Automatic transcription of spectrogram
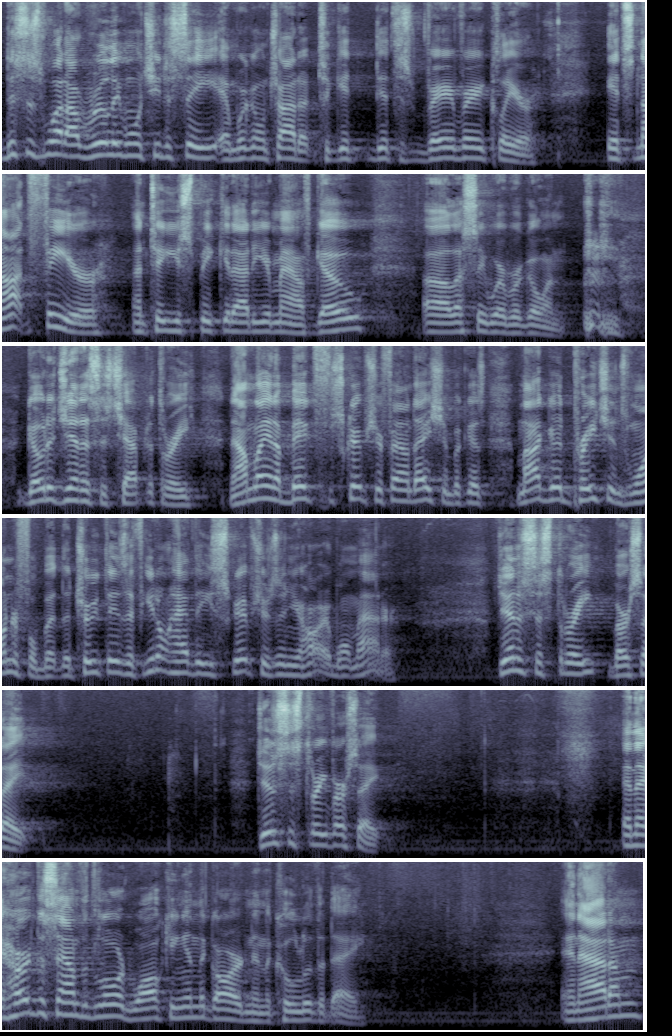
this is what I really want you to see, and we're going to try to, to get, get this very, very clear. It's not fear until you speak it out of your mouth. Go, uh, let's see where we're going. Go to Genesis chapter 3. Now, I'm laying a big scripture foundation because my good preaching is wonderful, but the truth is, if you don't have these scriptures in your heart, it won't matter. Genesis 3, verse 8. Genesis 3, verse 8. And they heard the sound of the Lord walking in the garden in the cool of the day. And Adam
